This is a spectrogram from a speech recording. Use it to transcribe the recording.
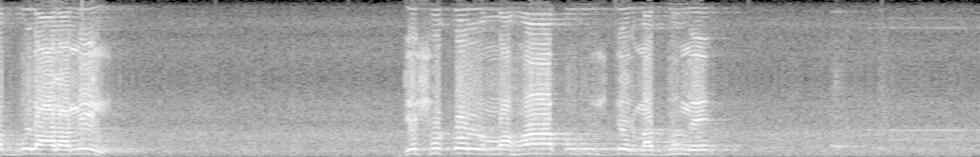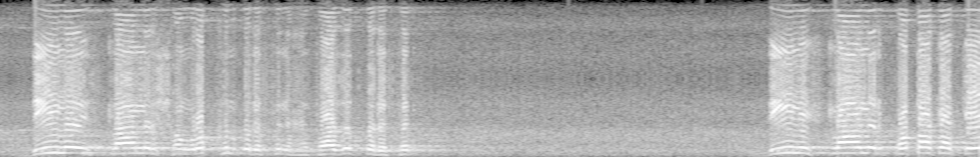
রব্বুল আলমিন যে সকল মহাপুরুষদের মাধ্যমে দিন ও ইসলামের সংরক্ষণ করেছেন, হেফাজত করেছেন, দিন ইসলামের পতাকাকে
